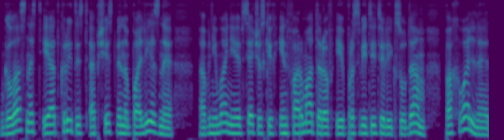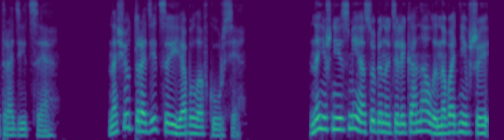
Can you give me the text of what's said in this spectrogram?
гласность и открытость общественно полезны, а внимание всяческих информаторов и просветителей к судам — похвальная традиция. Насчет традиции я была в курсе. Нынешние СМИ, особенно телеканалы, наводнившие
